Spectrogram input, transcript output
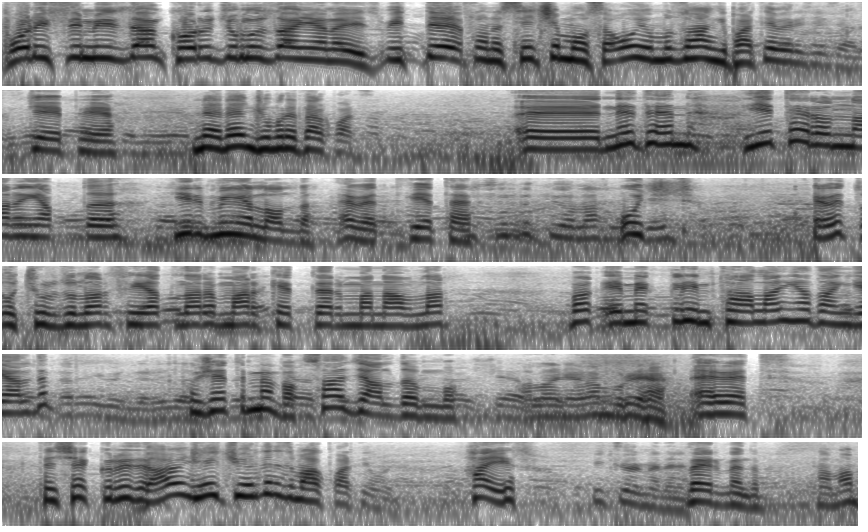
Polisimizden, korucumuzdan yanayız. Bitti. Sonra seçim olsa oyumuzu hangi partiye vereceğiz? yani? CHP'ye. Neden? Cumhuriyet Halk Partisi. Ee, neden? Yeter onların yaptığı. 20 yıl oldu. Evet yeter. Uçurduk diyorlar. Uç. Evet uçurdular fiyatları, marketler, manavlar. Bak emekliyim ta Alanya'dan geldim. Poşetime bak sadece aldığım bu. Alanya'dan buraya. Evet. Teşekkür ederim. Daha önce hiç verdiniz mi AK Parti'ye oy? Hayır Hiç vermediniz. vermedim. Tamam.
